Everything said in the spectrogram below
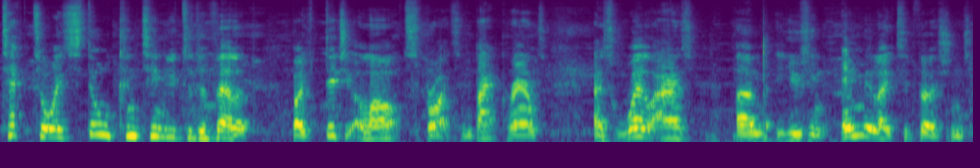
Tectoy still continued to develop both digital art, sprites and backgrounds, as well as um, using emulated versions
